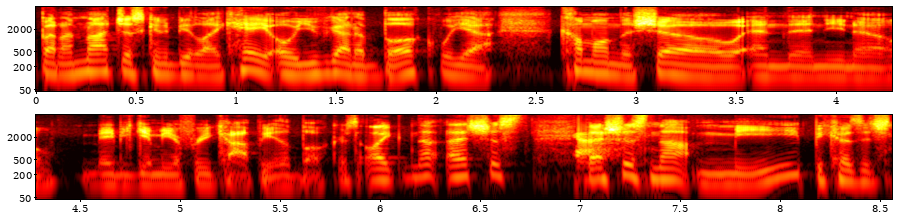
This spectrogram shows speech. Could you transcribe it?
but I'm not just going to be like, hey, oh, you've got a book. Well, yeah, come on the show, and then you know maybe give me a free copy of the book or something. Like no, that's just Yeah. that's just not me because it's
